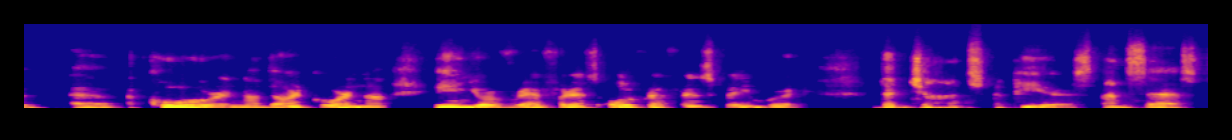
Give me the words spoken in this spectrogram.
a, a, a corner, a dark corner in your reference, old reference framework, the judge appears and says,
